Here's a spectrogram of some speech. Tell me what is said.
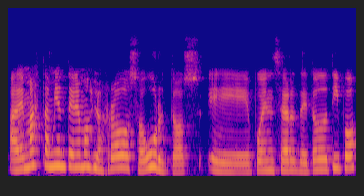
Además también tenemos los robos o hurtos, eh, pueden ser de todo tipo,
